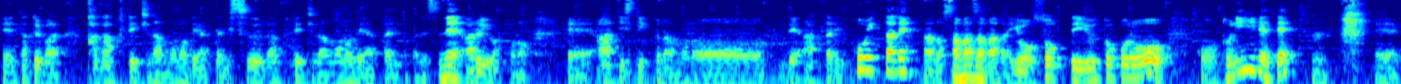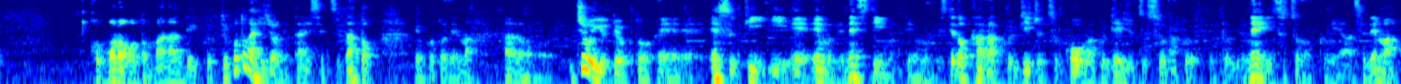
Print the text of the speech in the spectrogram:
えー、例えば科学的なものであったり数学的なものであったりとかですねあるいはこの、えー、アーティスティックなものであったりこういったねさまざまな要素っていうところをこう取り入れて、うんえーこう物事を学んでいくっていうことが非常に大切だということで、まあ、あの一応言っておくと、えー、STEAM でね STEAM って読むんですけど科学技術工学芸術数学というね5つの組み合わせで、ま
